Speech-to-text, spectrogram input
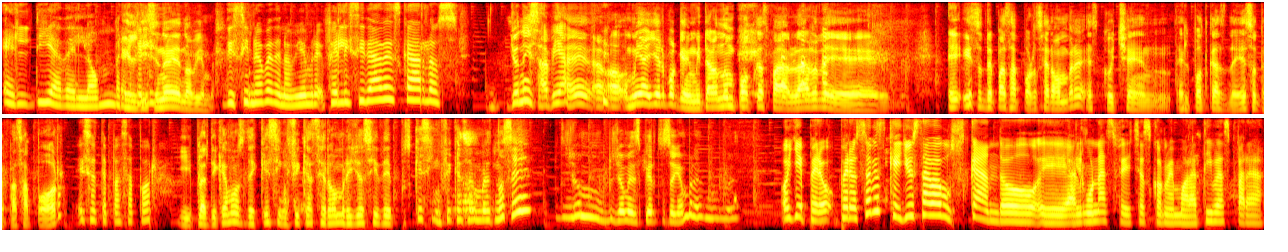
el Día del Hombre. El Fel- 19 de noviembre. 19 de noviembre. Felicidades, Carlos. Yo ni sabía, ¿eh? A mí ayer porque me invitaron a un podcast para hablar de... eh, Eso te pasa por ser hombre. Escuchen el podcast de Eso te pasa por. ¿Eso te pasa por? Y platicamos de qué significa ser hombre. Y yo así de, pues, ¿qué significa ser hombre? No sé. Yo, yo me despierto, soy hombre. Oye, pero, pero sabes que yo estaba buscando eh, algunas fechas conmemorativas para,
